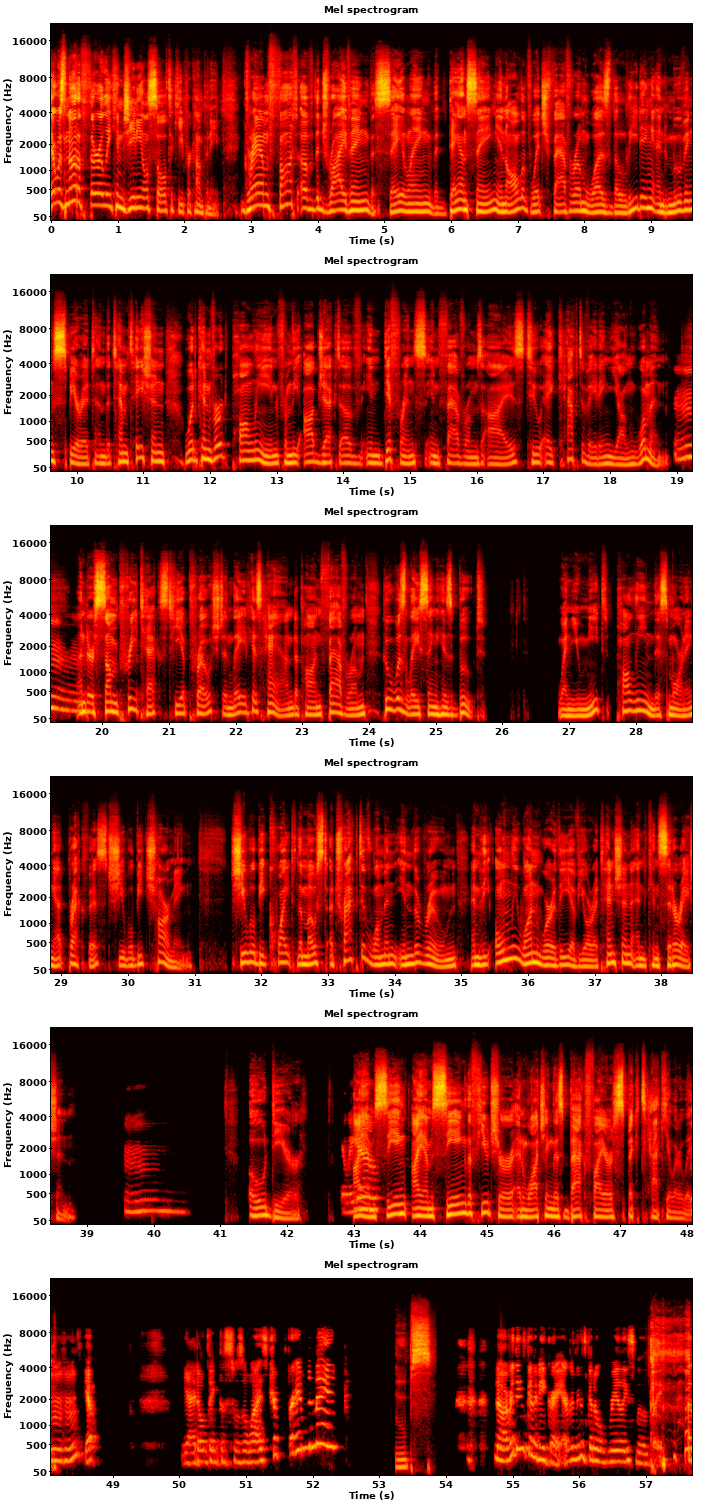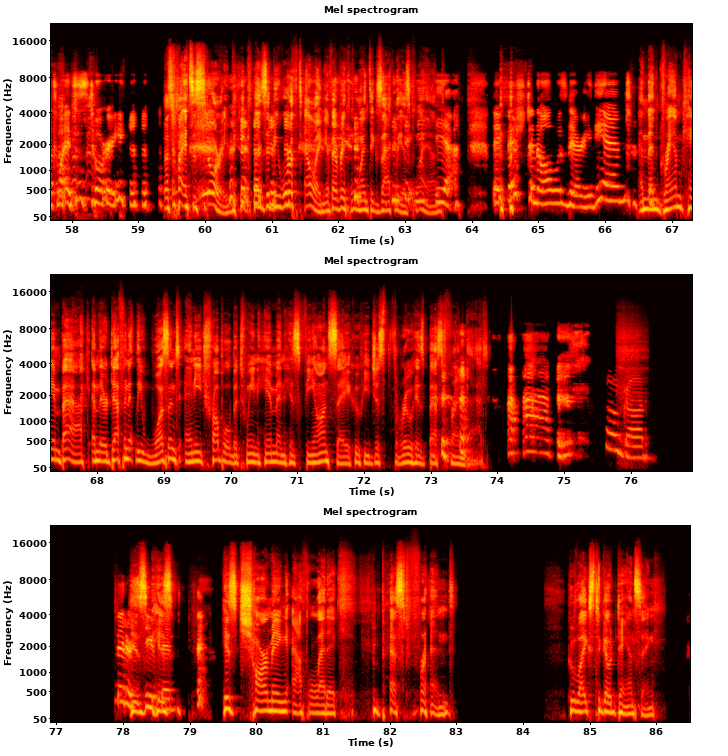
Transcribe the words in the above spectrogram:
There was not a thoroughly congenial soul to keep her company. Graham thought of the driving, the sailing, the dancing, in all of which Faverham was the leading and moving spirit, and the temptation would convert Pauline from the object of indifference in Faverham's eyes to a captivating young woman. Mm. Under some pretext, he approached and laid his hand upon Faverham, who was lacing his boot. When you meet Pauline this morning at breakfast, she will be charming. She will be quite the most attractive woman in the room, and the only one worthy of your attention and consideration. Mm. Oh dear. Here we go. I am seeing I am seeing the future and watching this backfire spectacularly. Mm-hmm, Yep. Yeah, I don't think this was a wise trip for him to make. Oops. No, everything's going to be great. Everything's going to really smoothly. That's why it's a story. That's why it's a story, because it'd be worth telling if everything went exactly as planned. yeah. They fished and all was merry. The end. And then Graham came back, and there definitely wasn't any trouble between him and his fiance, who he just threw his best friend at. oh, God. His stupid. his his charming, athletic best friend who likes to go dancing.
